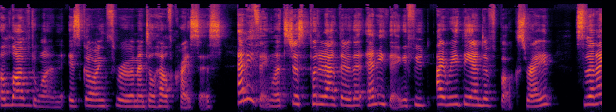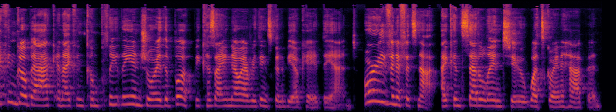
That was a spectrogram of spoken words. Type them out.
a loved one is going through a mental health crisis, anything, let's just put it out there that anything. If you, I read the end of books, right? So then I can go back and I can completely enjoy the book because I know everything's going to be okay at the end. Or even if it's not, I can settle into what's going to happen.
